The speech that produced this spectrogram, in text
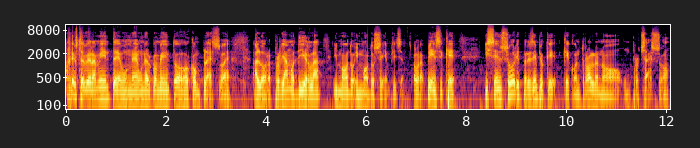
questo è veramente un, un argomento complesso. Eh? Allora, proviamo a dirla in modo, in modo, semplice. Allora, pensi che i sensori, per esempio, che, che controllano un processo,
